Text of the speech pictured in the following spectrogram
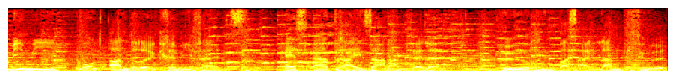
Mimi und andere Krimi-Fans. SR3 Saarlandwelle. Hören, was ein Land fühlt.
